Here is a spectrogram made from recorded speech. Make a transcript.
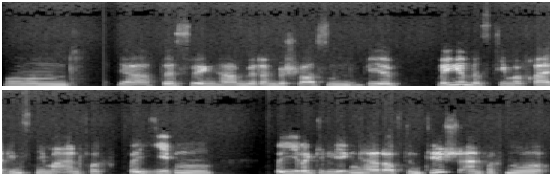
und ja, deswegen haben wir dann beschlossen, wir bringen das Thema freie Dienstnehmer einfach bei jedem, bei jeder Gelegenheit auf den Tisch, einfach nur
